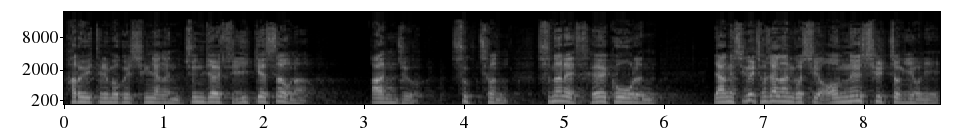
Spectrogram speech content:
하루 이틀 먹을 식량은 준비할 수 있겠사오나 안주, 숙천, 순안의 새 고을은 양식을 저장한 것이 없는 실정이오니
